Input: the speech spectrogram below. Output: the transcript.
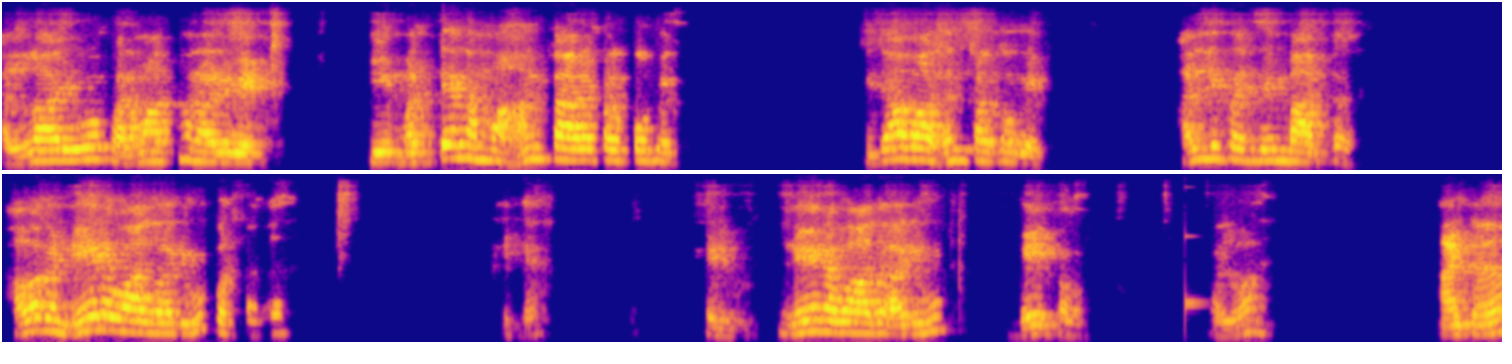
ಎಲ್ಲ ಅರಿವು ಪರಮಾತ್ಮನ ಅರಿವೆ. ಈ ಮತ್ತೆ ನಮ್ಮ ಅಹಂಕಾರ ಕಳ್ಕೋಬೇಕು. ಚಿದಾಭಾಸನ್ ಕಳ್ಕೋಬೇಕು. ಅಲ್ಲಿ ಪ್ರತಿಬಿಂಬ ಆಗ್ತದೆ. ಅವಾಗ ನೇರವಾದ ಅರಿವು ಬರ್ತದೆ. ನೇರವಾದ ಅರಿವು ಬೇಕವ. ಅಲ್ವಾ? ಆಯ್ತಾ?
